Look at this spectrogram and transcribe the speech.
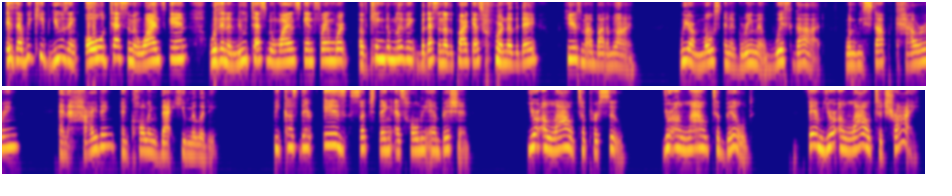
is that we keep using Old Testament wineskin within a New Testament wineskin framework of kingdom living, but that's another podcast for another day. Here's my bottom line we are most in agreement with God when we stop cowering and hiding and calling that humility. Because there is such thing as holy ambition. You're allowed to pursue. You're allowed to build. Fam, you're allowed to try.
